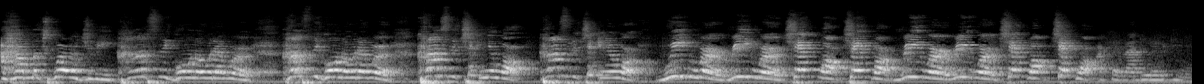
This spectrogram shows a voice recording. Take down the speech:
how much word you read, constantly going over that word, constantly going over that word, constantly checking your walk, constantly checking your walk, reading word, reading word, check walk, check walk, read word, read word, check walk, check walk. I cannot do that again.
